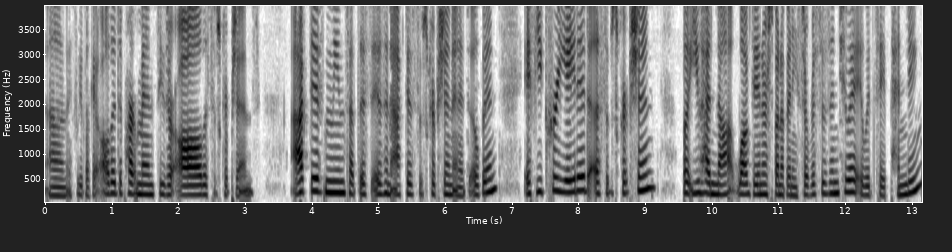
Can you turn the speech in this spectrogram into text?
Um, if we look at all the departments, these are all the subscriptions. Active means that this is an active subscription and it's open. If you created a subscription, but you had not logged in or spun up any services into it, it would say pending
